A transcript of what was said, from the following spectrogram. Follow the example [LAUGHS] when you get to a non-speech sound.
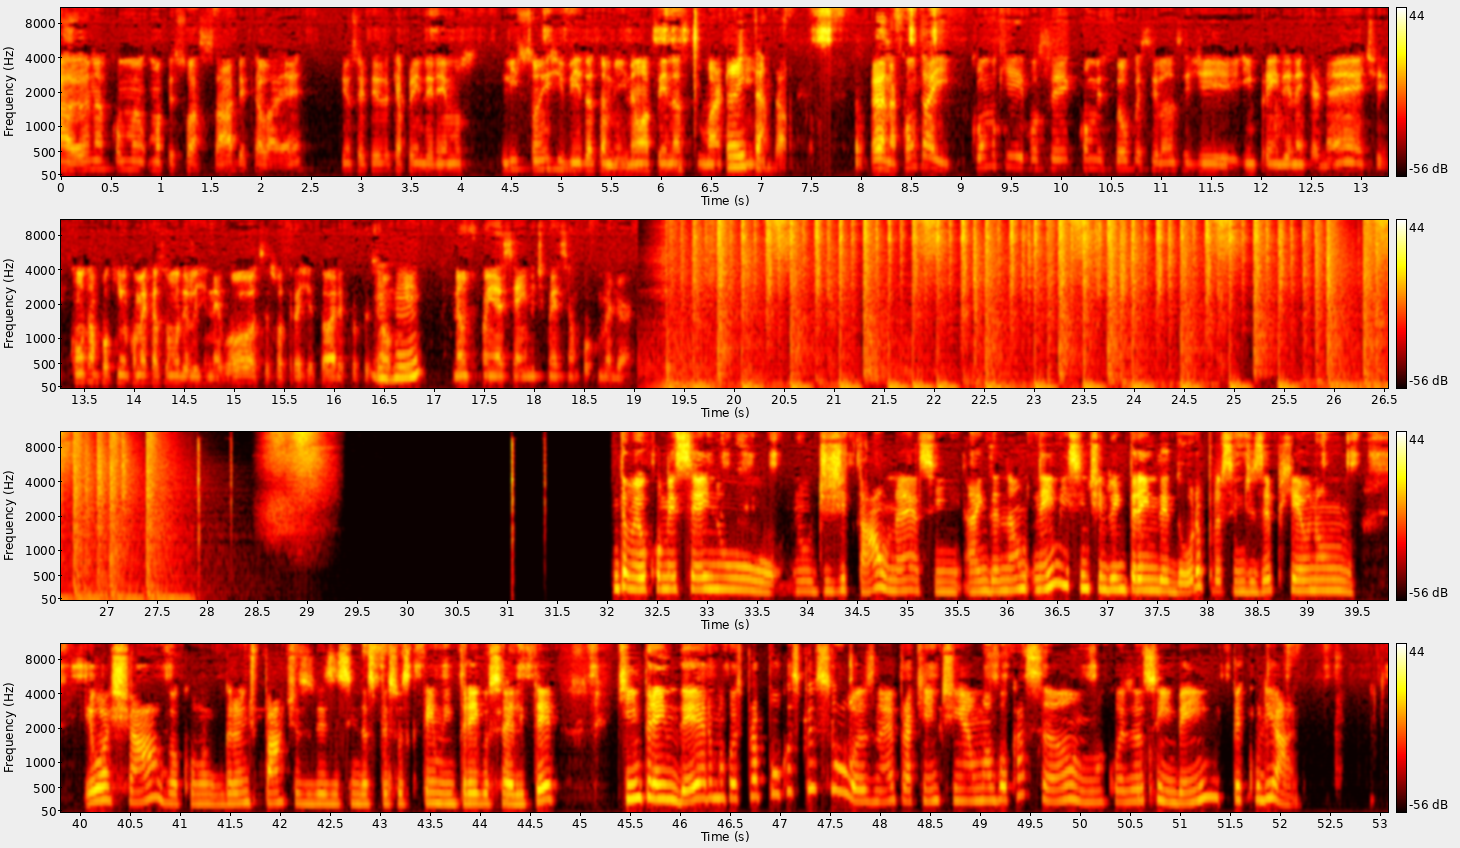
a Ana como uma pessoa sábia que ela é. Tenho certeza que aprenderemos lições de vida também, não apenas marketing Eita. digital. Ana, conta aí, como que você começou com esse lance de empreender na internet? Conta um pouquinho como é que é o seu modelo de negócio, a sua trajetória para o pessoal uhum. que não te conhece ainda te conhecer um pouco melhor. Então, eu comecei no, no digital, né? Assim, ainda não, nem me sentindo empreendedora, por assim dizer, porque eu não. Eu achava, como grande parte, às vezes, assim, das pessoas que têm um emprego CLT, que empreender era uma coisa para poucas pessoas, né? Para quem tinha uma vocação, uma coisa assim, bem peculiar.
